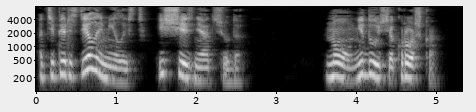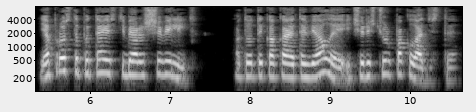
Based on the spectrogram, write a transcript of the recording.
А теперь сделай милость, исчезни отсюда. Ну, не дуйся, крошка. Я просто пытаюсь тебя расшевелить. А то ты какая-то вялая и чересчур покладистая.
